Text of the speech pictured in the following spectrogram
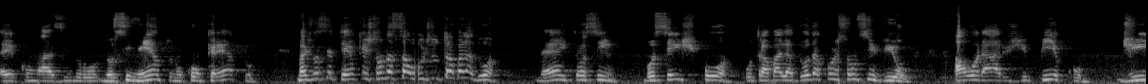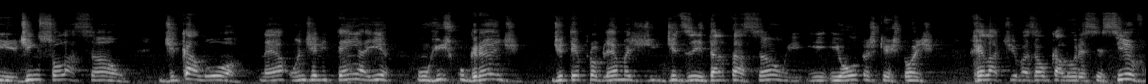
é, com base no, no cimento, no concreto, mas você tem a questão da saúde do trabalhador. Né? Então, assim, você expor o trabalhador da construção civil a horários de pico, de, de insolação, de calor, né? onde ele tem aí um risco grande de ter problemas de, de desidratação e, e, e outras questões relativas ao calor excessivo.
